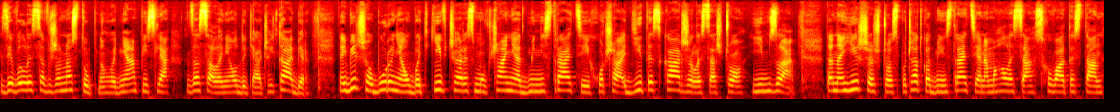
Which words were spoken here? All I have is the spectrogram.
з'явилися вже наступного дня після заселення у дитячий табір. Найбільше обурення у батьків через мовчання адміністрації, хоча діти скаржилися, що їм зле. Та найгірше, що спочатку адміністрація намагалася сховати стан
